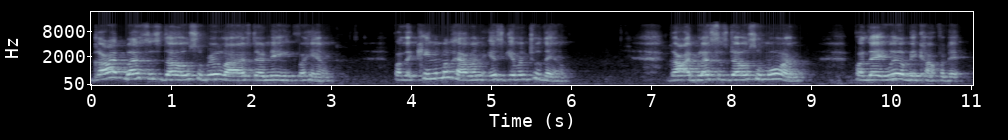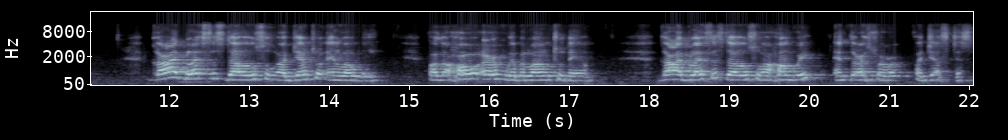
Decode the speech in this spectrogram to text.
God blesses those who realize their need for him, for the kingdom of heaven is given to them. God blesses those who mourn, for they will be comforted. God blesses those who are gentle and lowly, for the whole earth will belong to them. God blesses those who are hungry and thirst for, for justice,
